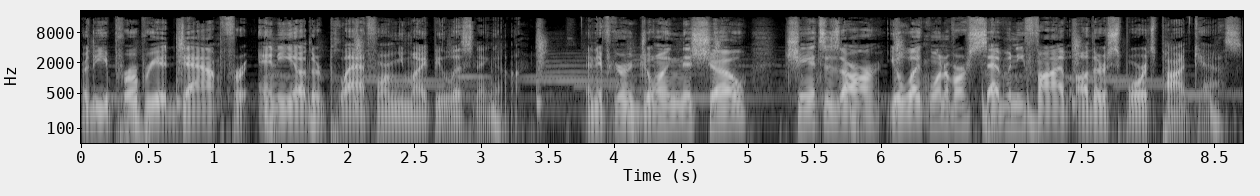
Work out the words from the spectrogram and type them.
or the appropriate DAP for any other platform you might be listening on. And if you're enjoying this show, chances are you'll like one of our 75 other sports podcasts.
